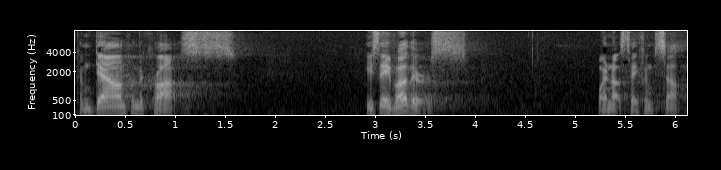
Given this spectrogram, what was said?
come down from the cross. He saved others. Why not save himself?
